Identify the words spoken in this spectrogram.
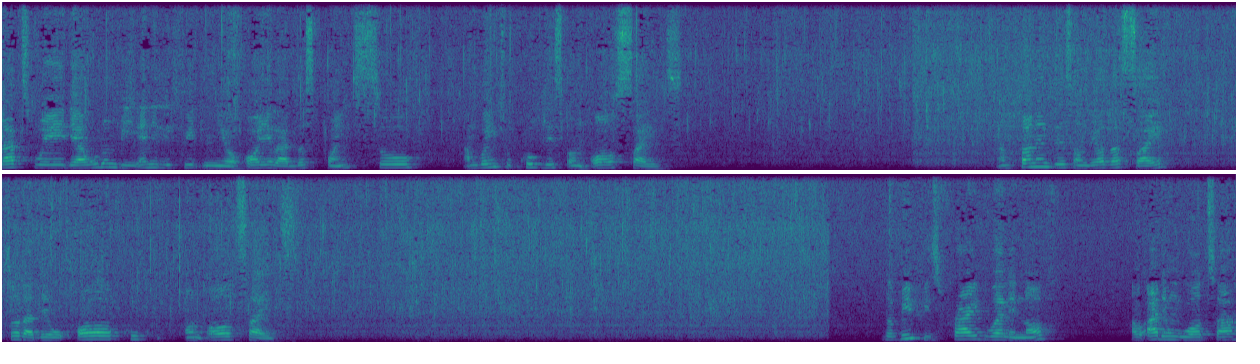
that way there wouldn't be any liquid in your oil at this point. So I'm going to cook this on all sides. I'm turning this on the other side so that they will all cook on all sides. The beef is fried well enough. I'll add in water.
